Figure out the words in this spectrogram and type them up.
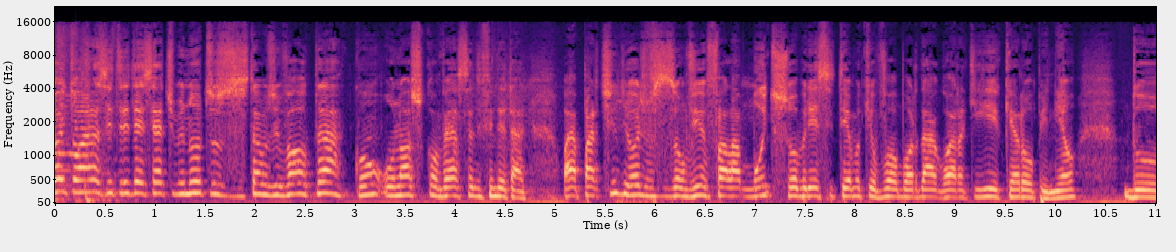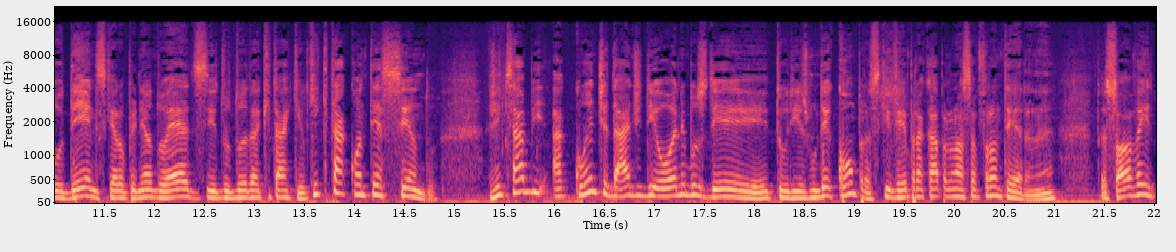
18 horas e 37 minutos, estamos de volta com o nosso Conversa de Fim de Tarde. Olha, a partir de hoje vocês vão vir falar muito sobre esse tema que eu vou abordar agora aqui, quero a opinião do Denis, quero a opinião do Edson e do Duda que está aqui. O que está acontecendo? A gente sabe a quantidade de ônibus de turismo, de compras que vem para cá, para nossa fronteira, né? O pessoal vem,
